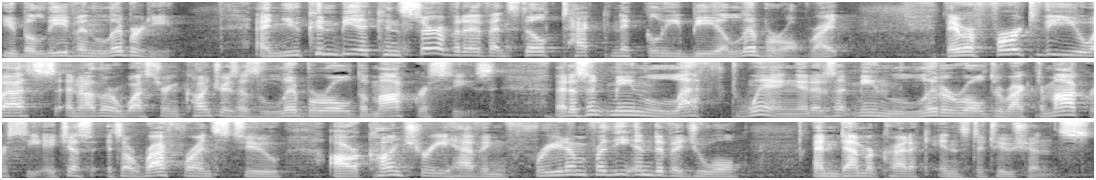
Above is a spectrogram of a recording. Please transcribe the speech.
you believe in liberty, and you can be a conservative and still technically be a liberal, right? They refer to the US and other Western countries as liberal democracies. That doesn't mean left wing, it doesn't mean literal direct democracy. It just it's a reference to our country having freedom for the individual and democratic institutions.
